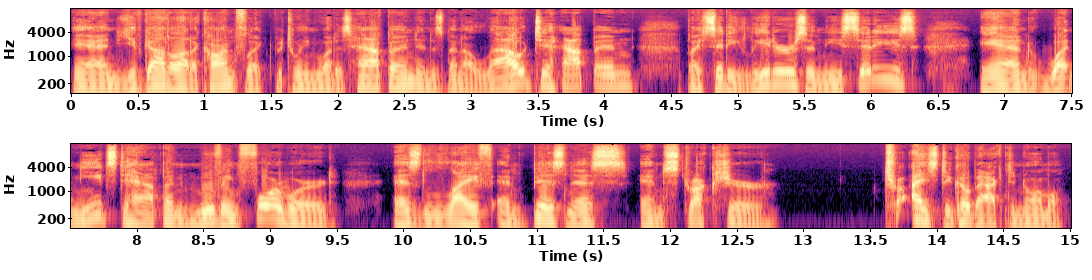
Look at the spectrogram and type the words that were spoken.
And you've got a lot of conflict between what has happened and has been allowed to happen by city leaders in these cities and what needs to happen moving forward as life and business and structure tries to go back to normal.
